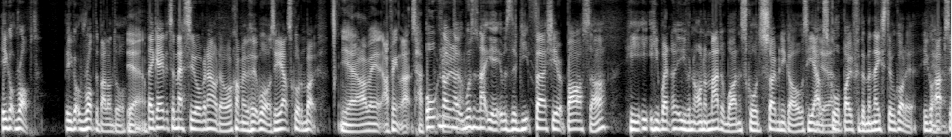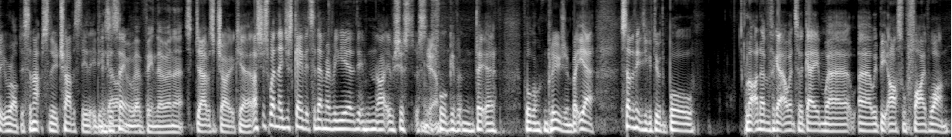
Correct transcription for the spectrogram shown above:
He got robbed. He got robbed the Ballon d'Or. Yeah. They gave it to Messi or Ronaldo. I can't remember who it was. He outscored them both. Yeah, I mean, I think that's happened. Oh, a few no, no, it times. wasn't that year. It was the first year at Barca. He he- went even on a madder one and scored so many goals. He outscored both of them and they still got it. He got Yeah. absolutely robbed. It's an absolute travesty that he didn't It's get the same with goal. everything, though, isn't it? Yeah, it was a joke. Yeah, that's just when they just gave it to them every year. They didn't- like, It was just a Yeah. foregiven, uh, foregone conclusion. But yeah, some of the things you could do with the ball. Like I never forget, I went to a game where uh, we beat Arsenal five one.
